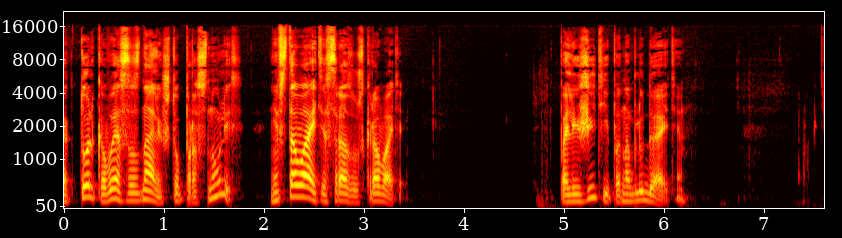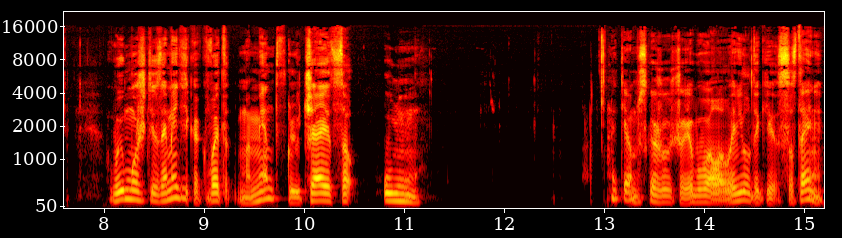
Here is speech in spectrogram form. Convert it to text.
Как только вы осознали, что проснулись, не вставайте сразу с кровати – полежите и понаблюдайте. Вы можете заметить, как в этот момент включается ум. Я вам скажу, что я бывало ловил такие состояния,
